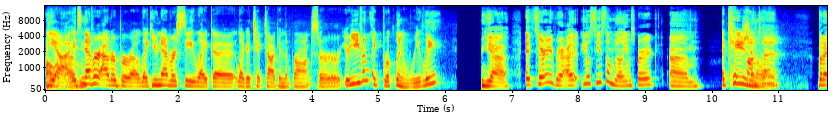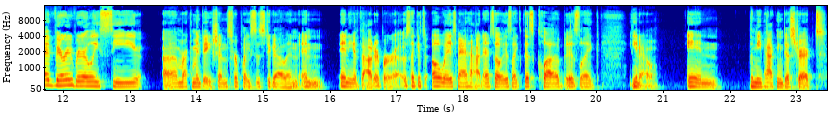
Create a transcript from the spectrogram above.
All yeah, it's never outer borough. Like you never see like a like a TikTok in the Bronx or or even like Brooklyn. Really? Yeah, it's very rare. I, you'll see some Williamsburg. Um, occasionally. Content, but I very rarely see um, recommendations for places to go in, in any of the outer boroughs. Like it's always Manhattan. It's always like this club is like, you know, in the meatpacking district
